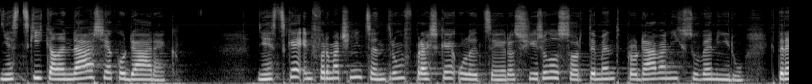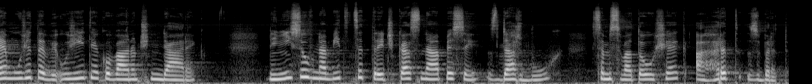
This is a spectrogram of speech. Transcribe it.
Městský kalendář jako dárek. Městské informační centrum v Pražské ulici rozšířilo sortiment prodávaných suvenýrů, které můžete využít jako vánoční dárek. Nyní jsou v nabídce trička s nápisy Zdař Bůh, Jsem svatoušek a Hrd z Brd.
